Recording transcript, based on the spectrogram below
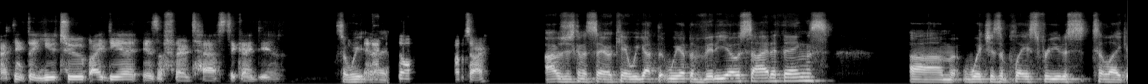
I think the YouTube idea is a fantastic idea. So we. I I'm sorry. I was just going to say, okay, we got the we got the video side of things, um, which is a place for you to to like,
